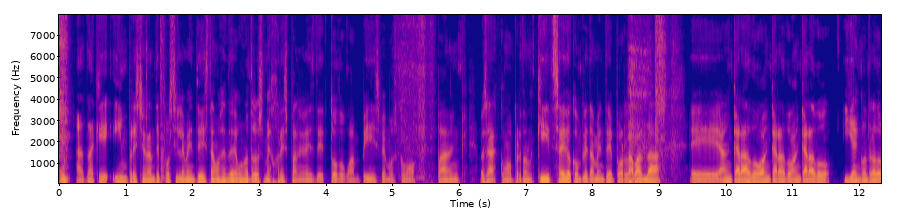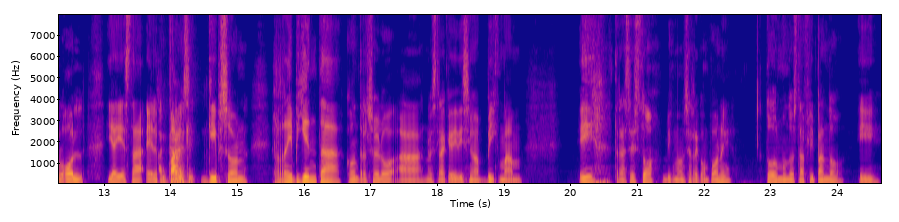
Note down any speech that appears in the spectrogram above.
Un ataque impresionante, posiblemente estamos entre uno de los mejores paneles de todo One Piece. Vemos como Punk, o sea, como, perdón, Kid se ha ido completamente por la banda, eh, ha encarado, ha encarado, ha encarado y ha encarado el gol. Y ahí está el Punk sí. Gibson, revienta contra el suelo a nuestra queridísima Big Mom. Y tras esto, Big Mom se recompone, todo el mundo está flipando y,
